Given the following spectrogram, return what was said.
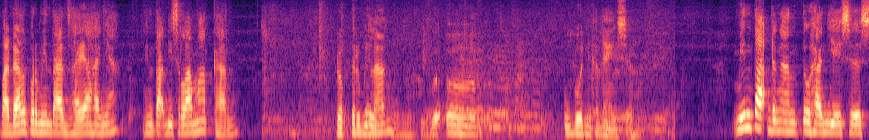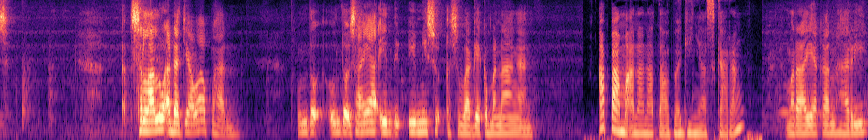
Padahal permintaan saya hanya minta diselamatkan. Dokter bilang, uh, ubun Indonesia minta dengan Tuhan Yesus selalu ada jawaban untuk untuk saya ini sebagai kemenangan. Apa makna Natal baginya sekarang? Merayakan hari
